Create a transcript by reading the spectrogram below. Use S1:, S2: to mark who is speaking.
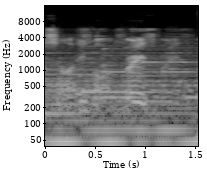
S1: So he going crazy.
